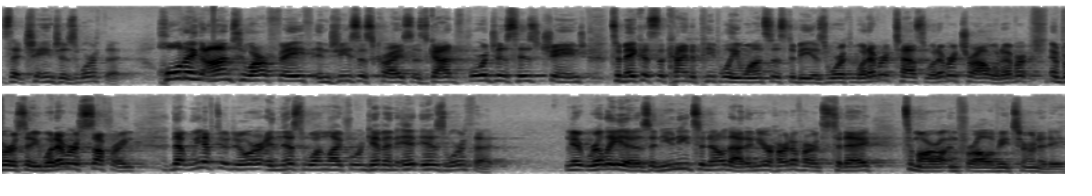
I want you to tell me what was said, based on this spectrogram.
is that change is worth it holding on to our faith in Jesus Christ as God forges his change to make us the kind of people he wants us to be is worth whatever test, whatever trial, whatever adversity, whatever suffering that we have to endure in this one life we're given. It is worth it. It really is. And you need to know that in your heart of hearts today, tomorrow, and for all of eternity.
